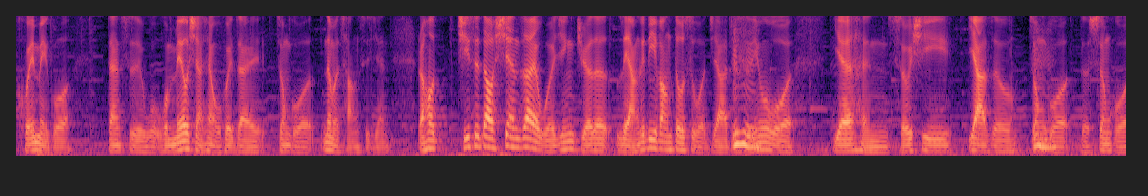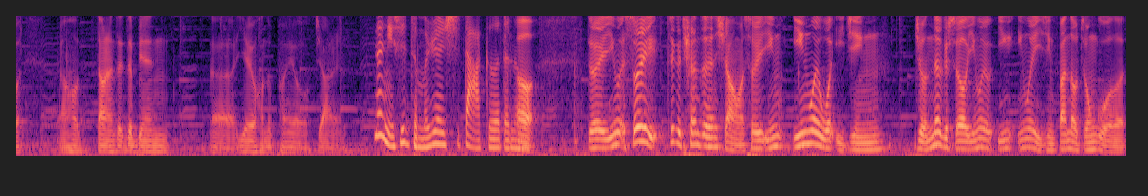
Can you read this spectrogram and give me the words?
回美国，但是我我没有想象我会在中国那么长时间。然后其实到现在我已经觉得两个地方都是我家，就是因为我也很熟悉亚洲中国的生活，然后当然在这边。呃，也有很多朋友、家人。那你是怎么认识大哥的呢？哦，对，因为所以这个圈子很小嘛，所以因因为我已经就那个时候，因为因因为已经搬到中国了，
